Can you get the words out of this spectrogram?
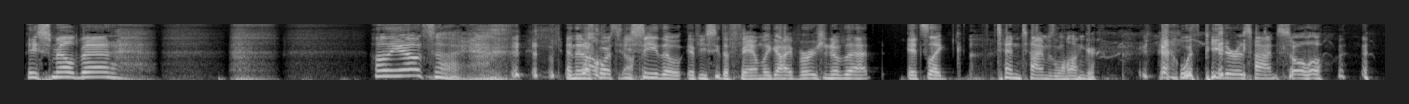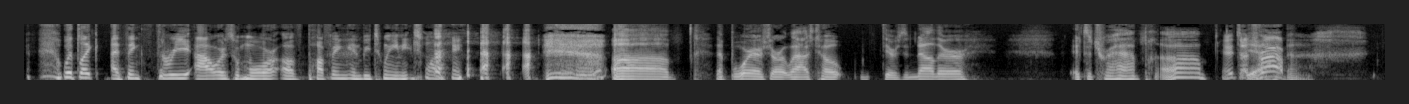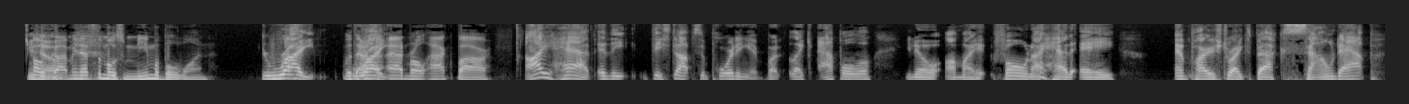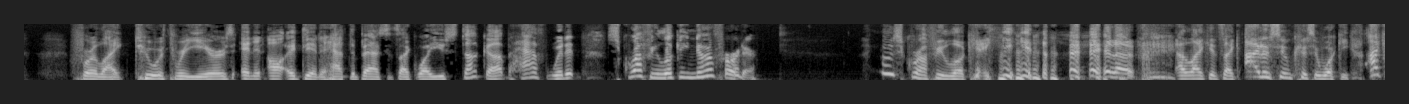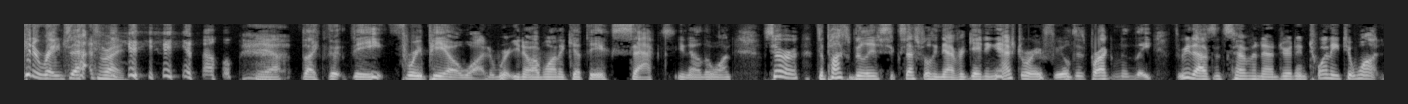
they smelled bad on the outside. And then, of Well course, if you see the if you see the Family Guy version of that, it's like ten times longer with Peter as Han Solo. With like I think three hours more of puffing in between each line. Um, that boy is our last hope. There's another. It's a trap. Um, It's a yeah, trap. You Oh know. god, I mean that's the most memeable one right, with right. Admiral Ackbar. I had, and they they stopped supporting it. But like Apple, you know, on my phone, I had a Empire Strikes Back sound app for like two or three years, and it all it did. It had the best. It's like, well, you stuck up, half witted, scruffy looking nerf herder. Who's scruffy looking? You know? And, uh, I like it's like I'd assume Wookie. I can arrange that, Right. you know, Yeah. like the the three PO one where you know I want to get the exact you know the one. Sir, the possibility of successfully navigating asteroid fields is approximately three thousand seven hundred and twenty to one.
